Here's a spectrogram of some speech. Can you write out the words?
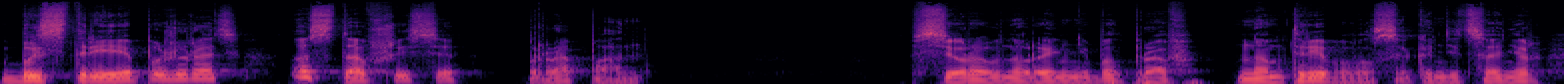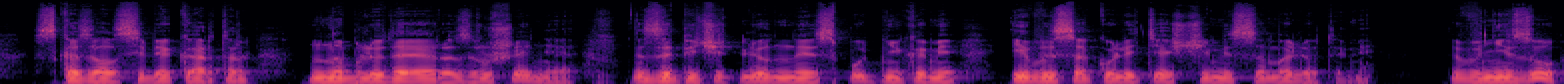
быстрее пожирать оставшийся пропан. Все равно Ренни был прав. Нам требовался кондиционер, сказал себе Картер, наблюдая разрушения, запечатленные спутниками и высоколетящими самолетами. Внизу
